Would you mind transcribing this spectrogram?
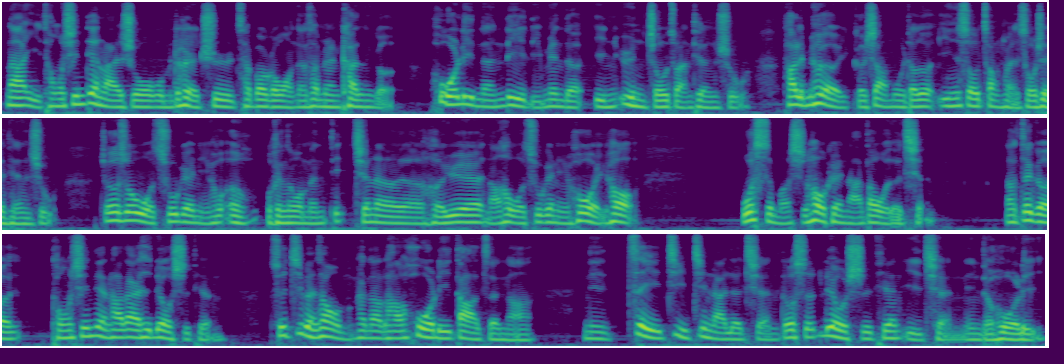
那以同心电来说，我们就可以去财报狗网站上面看那个获利能力里面的营运周转天数，它里面会有一个项目叫做应收账款收现天数，就是说我出给你货，哦，我可能我们签了合约，然后我出给你货以后，我什么时候可以拿到我的钱？那这个同心店它大概是六十天，所以基本上我们看到它获利大增啊，你这一季进来的钱都是六十天以前你的获利，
